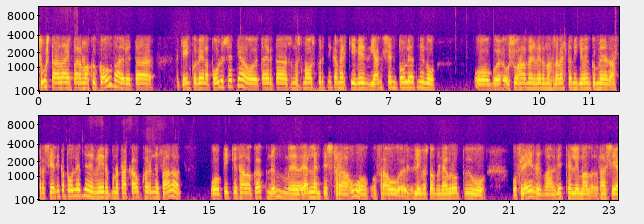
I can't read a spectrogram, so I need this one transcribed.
svo staða er bara nokkuð góð, það er þetta það gengur vel að bólusetja og þetta er þetta svona smá spurningamerki við Janssen bóluefnið og, og, og svo hafa menn verið náttúrulega velta mikið vengum með AstraZeneca bóluefnið en við erum búin að taka ákvarðinu það að, og byggja það á gögnum eh, erlendis frá og, og frá Leifastofnun Evrópu og fleirum að við teljum að það sé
